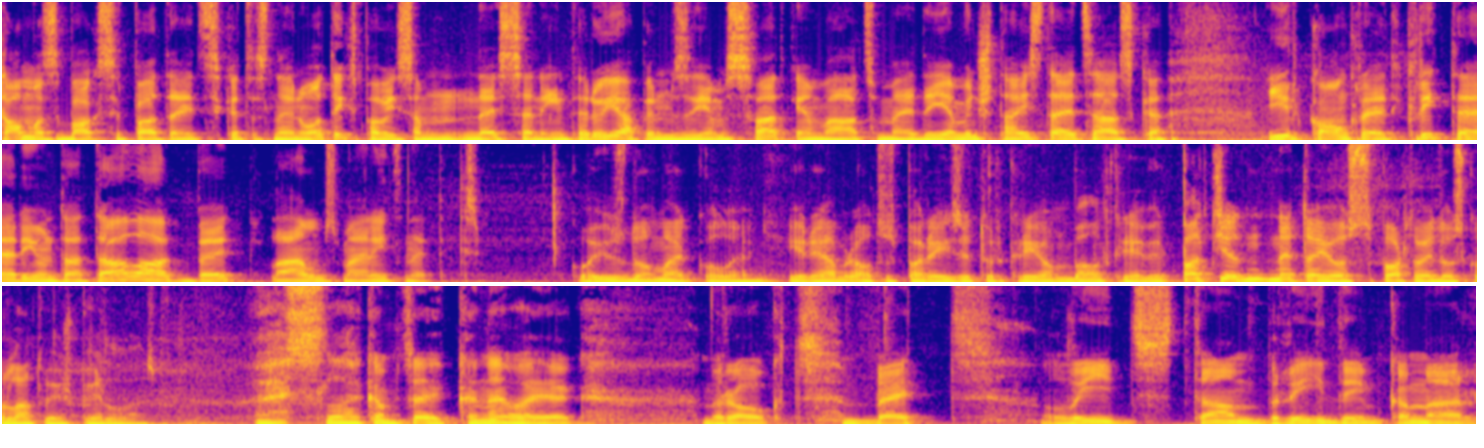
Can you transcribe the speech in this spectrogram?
Tomas Baks ir pateicis, ka tas nenotiks. Pavisam nesen intervijā pirms Ziemassvētkiem Vācu mēdījiem viņš tā izteicās, ka ir konkrēti kriteriji un tā tālāk, bet lēmums mainīts netiks. Ko jūs domājat, kolēģi? Ir jābrauc uz Parīzi, tur Krievija un Baltkrievija. Pat ja ne tajos sporta veidos, kur latvieši piedalās. Es laikam teiktu, ka nevajag braukt, bet līdz tam brīdim, kamēr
